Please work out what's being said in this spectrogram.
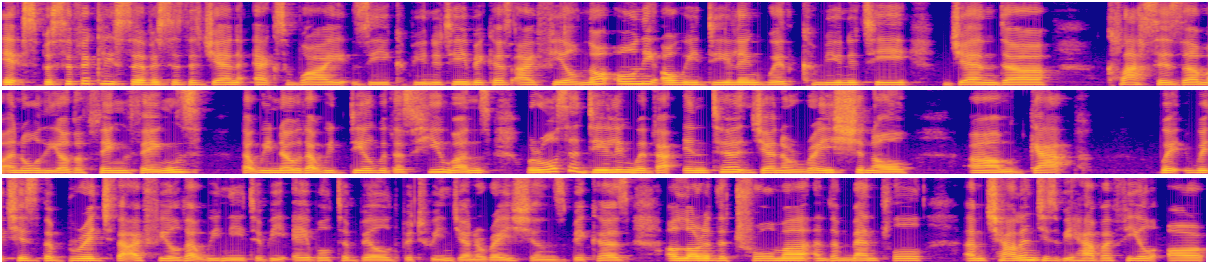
It specifically services the Gen XYZ community because I feel not only are we dealing with community, gender, classism, and all the other thing things that we know that we deal with as humans, we're also dealing with that intergenerational um, gap which is the bridge that I feel that we need to be able to build between generations because a lot of the trauma and the mental um, challenges we have, I feel, are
